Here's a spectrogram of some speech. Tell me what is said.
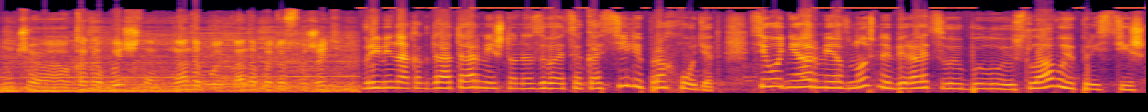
Ну что, как обычно, надо будет, надо будет служить. Времена, когда от армии, что называется, косили, проходят. Сегодня армия вновь набирает свою былую славу и престиж.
